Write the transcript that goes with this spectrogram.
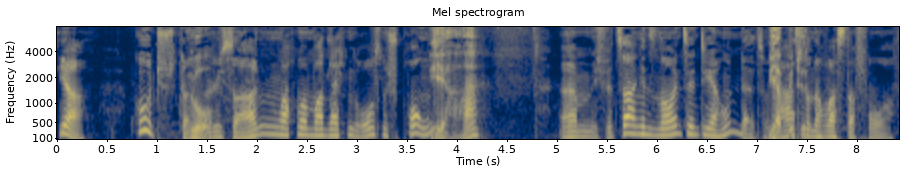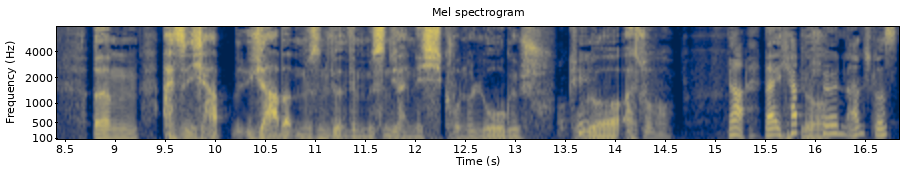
Ja, gut. Dann jo. würde ich sagen, machen wir mal gleich einen großen Sprung. Ja. Ähm, ich würde sagen ins 19. Jahrhundert. Oder ja, hast du noch was davor? Ähm, also ich habe, ja, aber müssen wir, wir müssen ja nicht chronologisch, okay. oder? Also. Ja, na, ich habe ja. einen schönen Anschluss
